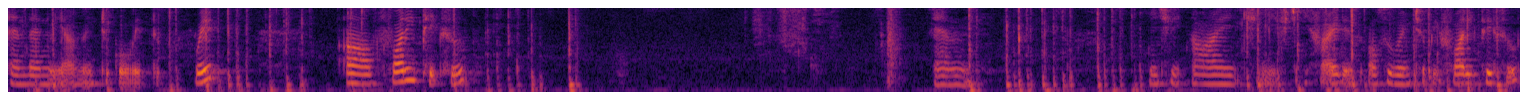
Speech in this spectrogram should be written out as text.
and then we are going to go with width of 40 pixel and GHD height is also going to be 40 pixels.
